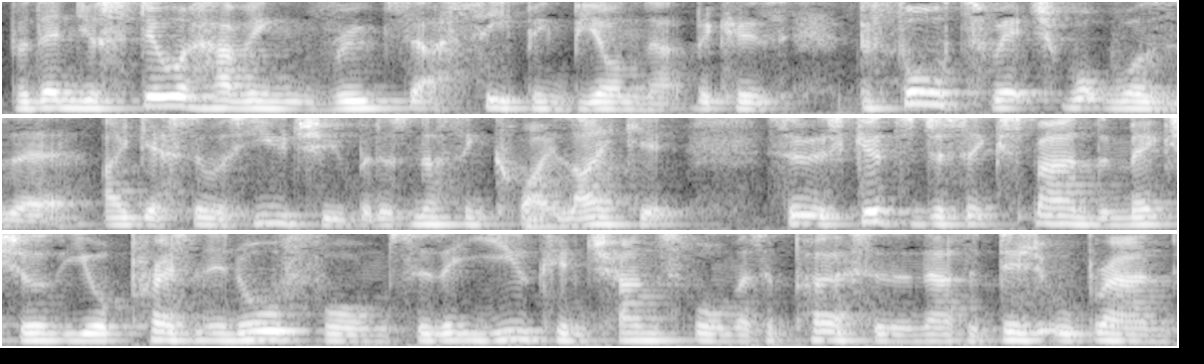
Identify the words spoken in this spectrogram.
but then you're still having routes that are seeping beyond that because before Twitch, what was there? I guess there was YouTube, but there's nothing quite like it. So it's good to just expand and make sure that you're present in all forms so that you can transform as a person and as a digital brand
